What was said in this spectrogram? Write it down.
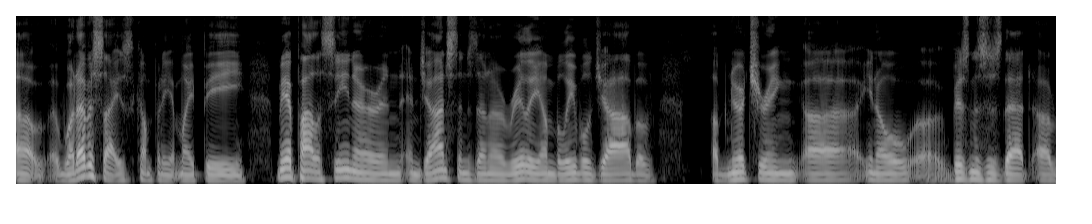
uh, whatever size company it might be, Mayor Polisena and, and Johnston's done a really unbelievable job of of nurturing, uh, you know, uh, businesses that are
